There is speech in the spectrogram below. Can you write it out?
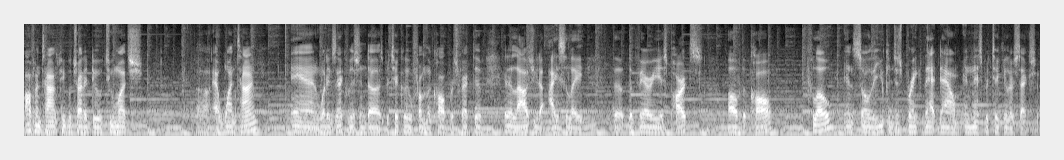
Oftentimes, people try to do too much uh, at one time. And what Vision does, particularly from the call perspective, it allows you to isolate the, the various parts of the call flow, and so that you can just break that down in this particular section.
